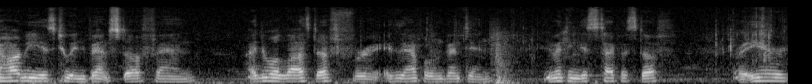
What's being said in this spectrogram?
hobby is to invent stuff, and I do a lot of stuff. For example, inventing inventing this type of stuff right here,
